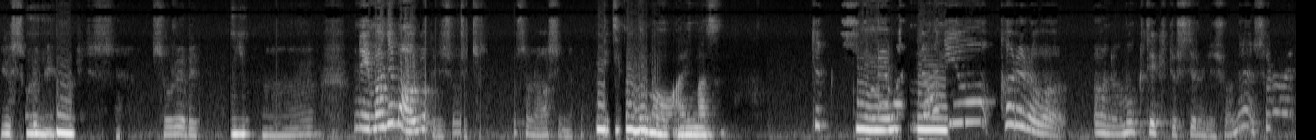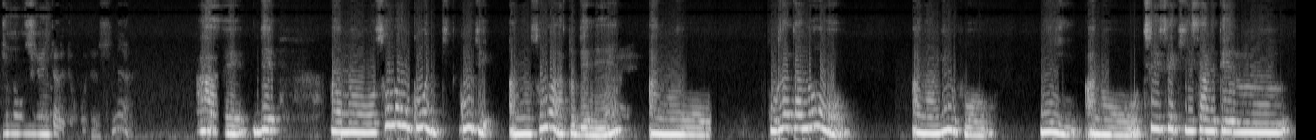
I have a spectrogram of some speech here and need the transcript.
いや、それびっくりですね。それびっくり。うん。で、今でもあるわけでしょ？その足に。今でもあります。で、何を彼らはあの目的としてるんでしょうね。それは一番知りたいところですね。はい。で、あの、その後、後時、あの、その後でね、はい、あの、小型の、あの、UFO に、あの、追跡されている、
